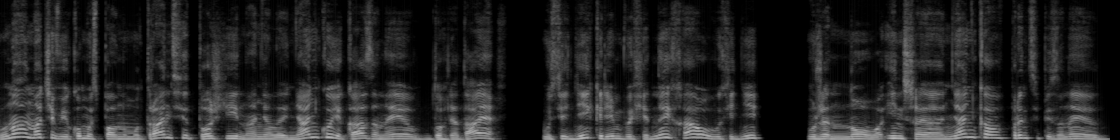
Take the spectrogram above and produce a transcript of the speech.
Вона, наче в якомусь певному трансі, тож їй наняли няньку, яка за нею доглядає усі дні, крім вихідних, а у вихідні вже нова інша нянька, в принципі, за нею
